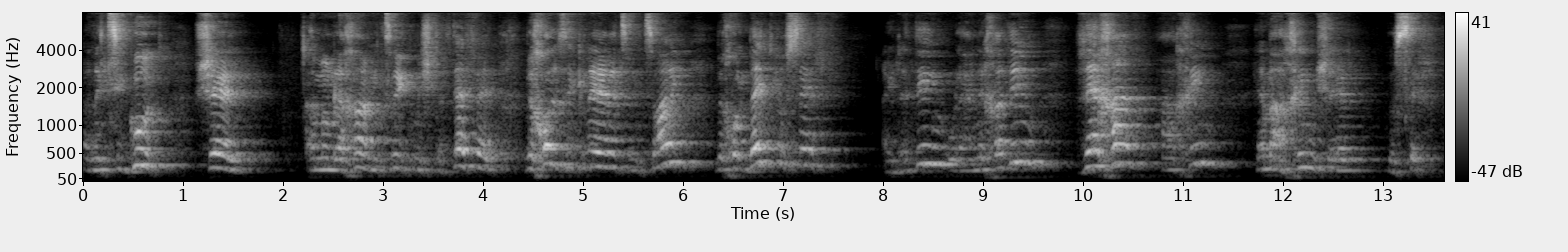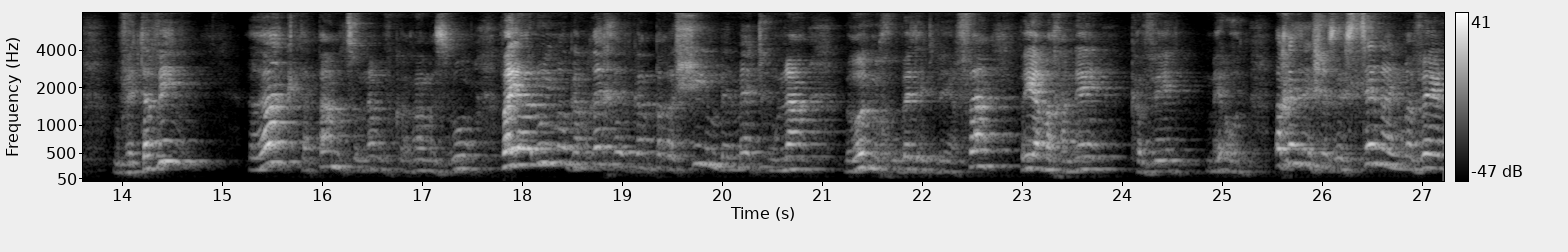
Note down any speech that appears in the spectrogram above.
הנציגות של הממלכה המצרית משתתפת, וכל זקני ארץ מצרים, וכל בית יוסף, הילדים, אולי הנכדים, ואחיו, האחים, הם האחים של יוסף. ובית אביו, רק טפם צאנם ובקרם עזבו, ויעלו עמו גם רכב, גם פרשים, באמת תמונה מאוד מכובדת ויפה, ויהי המחנה כבד מאוד. אחרי זה יש איזו סצנה עם אבל,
